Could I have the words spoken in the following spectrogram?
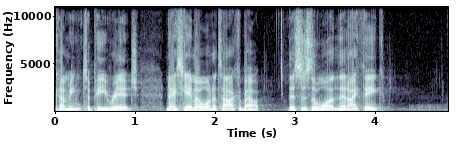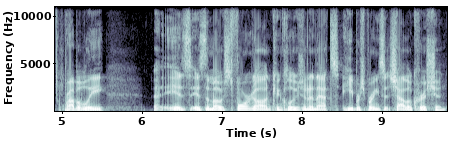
coming to Pea Ridge. Next game I want to talk about. This is the one that I think probably is is the most foregone conclusion, and that's Heber Springs at Shiloh Christian.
